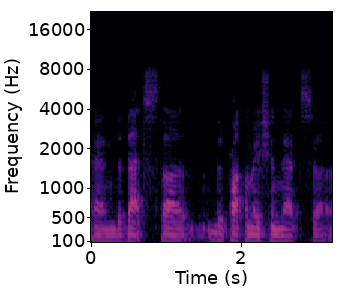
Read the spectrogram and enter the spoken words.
And that's uh, the proclamation that uh,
